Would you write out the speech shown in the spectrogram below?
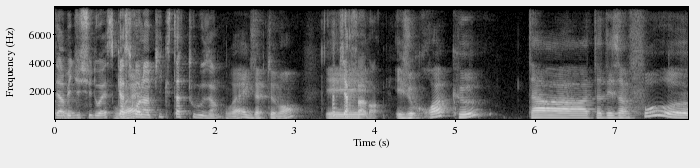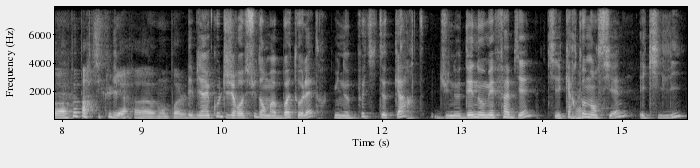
Derby du Sud-Ouest, Ouais. Castres Olympique, Stade Toulousain. Ouais, exactement. À Et, Pierre Fabre. et je crois que tu as, des infos euh, un peu particulières, euh, mon Paul. Eh bien écoute, j'ai reçu dans ma boîte aux lettres une petite carte d'une dénommée Fabienne, qui est cartomancienne et qui lit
